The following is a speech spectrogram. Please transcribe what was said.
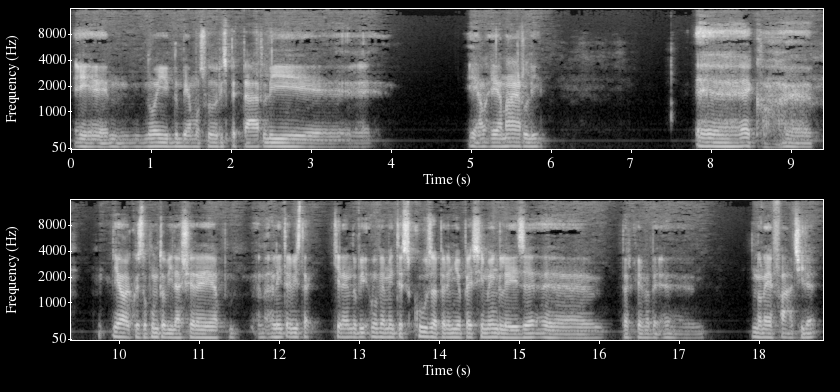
e noi dobbiamo solo rispettarli e, e, e amarli. Eh, ecco, eh, io a questo punto vi lascerei all'intervista chiedendovi ovviamente scusa per il mio pessimo inglese, eh, perché vabbè, eh, non è facile.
